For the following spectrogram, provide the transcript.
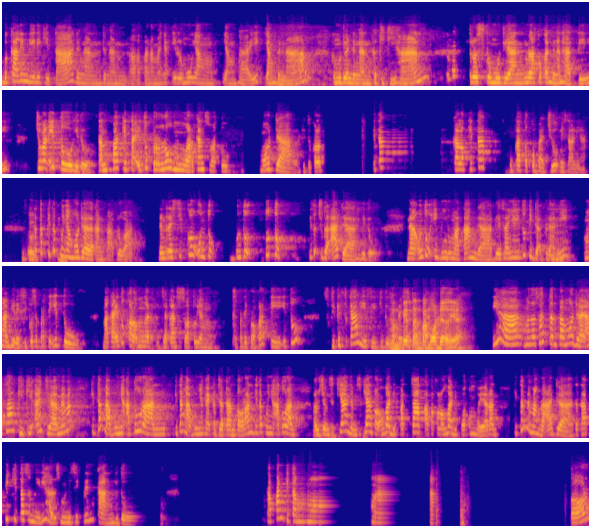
Bekalin diri kita dengan dengan eh, apa namanya ilmu yang yang baik, yang benar, kemudian dengan kegigihan, terus kemudian melakukan dengan hati. Cuman itu gitu, tanpa kita itu perlu mengeluarkan suatu modal gitu. Kalau kita kalau kita buka toko baju misalnya, Betul. tetap kita punya modal kan Pak keluar. Dan resiko untuk untuk tutup itu juga ada gitu. Nah, untuk ibu rumah tangga biasanya itu tidak berani hmm. mengambil resiko seperti itu. Maka itu kalau mengerjakan sesuatu yang seperti properti itu sedikit sekali sih gitu. Hampir tanpa modal ya? Iya, menurut saya tanpa modal, asal gigi aja. Memang kita nggak punya aturan, kita nggak punya kayak kerja kantoran, kita punya aturan harus jam sekian, jam sekian, kalau nggak dipecat atau kalau nggak dipotong bayaran. Kita memang nggak ada, tetapi kita sendiri harus mendisiplinkan gitu. Kapan kita mau kantor,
